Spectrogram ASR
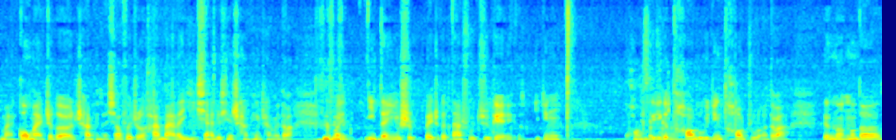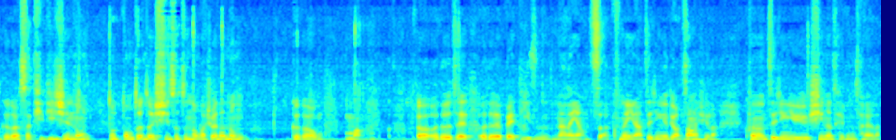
买购买这个产品的消费者还买了以下这些产品产品，对吧？那么你等于是被这个大数据给已经 框一个套路已经套住了，对吧？侬侬到搿个实体店去，侬侬东走走西走走，侬勿晓得侬搿个网。呃，后头再后头一班店是哪能样子啊？可能伊拉最近又调装修了，可能最近又有新的产品出来了。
